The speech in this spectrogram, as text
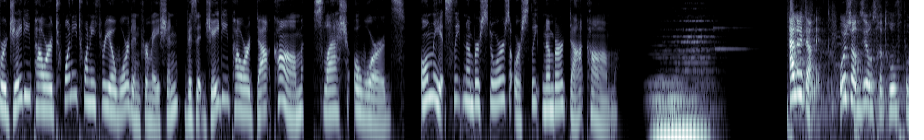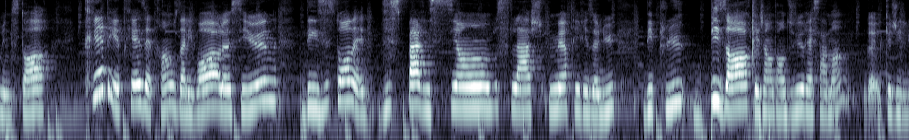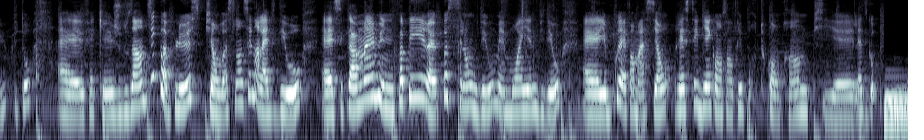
For JD Power 2023 award information, visit jdpower.com/awards. Only at Sleep Number stores or sleepnumber.com. Allô Internet! Aujourd'hui, on se retrouve pour une histoire très très très étrange. Vous allez voir, là, c'est une des histoires de disparition slash meurtre irrésolu des plus bizarres que j'ai entendues récemment, euh, que j'ai lu plutôt. Euh, fait que je vous en dis pas plus, puis on va se lancer dans la vidéo. Euh, c'est quand même une pas pire, pas si longue vidéo, mais moyenne vidéo. Il y a beaucoup d'informations. Restez bien concentrés pour tout comprendre, puis let's go!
